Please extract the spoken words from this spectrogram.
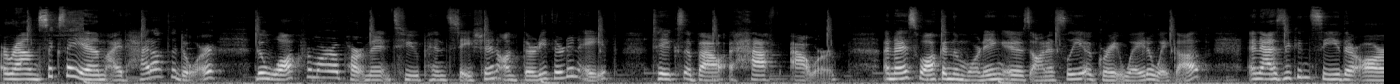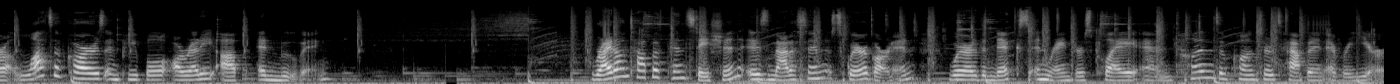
Around 6 a.m., I'd head out the door. The walk from our apartment to Penn Station on 33rd and 8th takes about a half hour. A nice walk in the morning is honestly a great way to wake up. And as you can see, there are lots of cars and people already up and moving. Right on top of Penn Station is Madison Square Garden, where the Knicks and Rangers play and tons of concerts happen every year.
